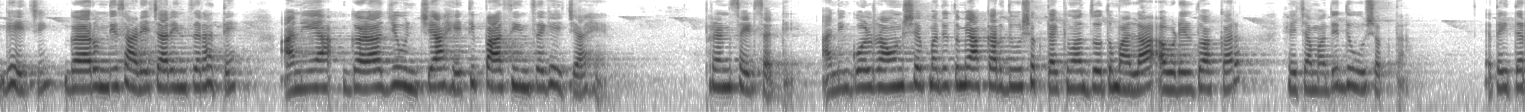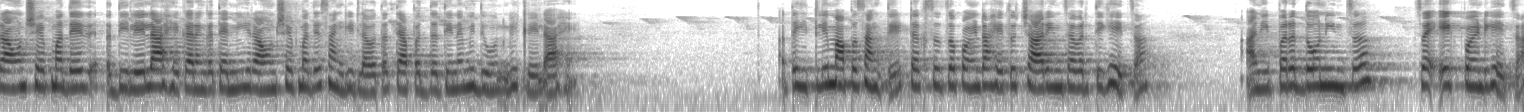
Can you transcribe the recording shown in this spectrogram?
घ्यायची. गळा रुंदी साडेचार इंच राहते. आणि गळा जी उंची आहे ती पाच इंच घ्यायची आहे. फ्रंट साईडसाठी आणि गोल राऊंड शेपमध्ये तुम्ही आकार देऊ शकता किंवा जो तुम्हाला आवडेल तो आकार ह्याच्यामध्ये देऊ शकता. आता इथं राऊंड शेपमध्ये दिलेला आहे कारण का त्यांनी राऊंड शेपमध्ये सांगितलं होतं त्या पद्धतीने मी देऊन घेतलेला आहे. आता इथली मापं सांगते. टक्सचा पॉईंट आहे तो चार इंचावरती घ्यायचा आणि परत दोन इंचचा एक पॉईंट घ्यायचा.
